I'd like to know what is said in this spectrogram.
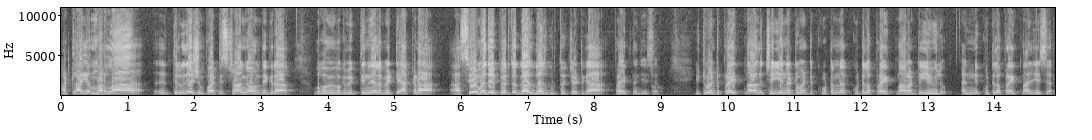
అట్లాగే మరలా తెలుగుదేశం పార్టీ స్ట్రాంగ్గా ఉన్న దగ్గర ఒక ఒక వ్యక్తిని నిలబెట్టి అక్కడ ఆ సేమ్ అదే పేరుతో గాజు గ్లాస్ గుర్తొచ్చేట్టుగా ప్రయత్నం చేశారు. ఇటువంటి ప్రయత్నాలు చేయనటువంటి కుటన కుటిల ప్రయత్నాలు అంటూ ఏమీ లేవు. అన్ని కుటిల ప్రయత్నాలు చేశారు.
